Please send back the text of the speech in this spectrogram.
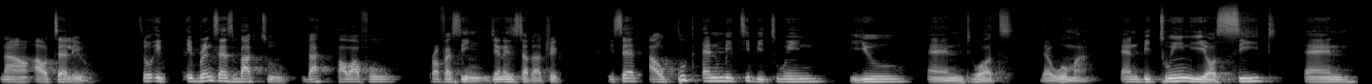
Now, I'll tell you. So, it, it brings us back to that powerful prophecy in Genesis chapter 3. He said, I'll put enmity between you and what? the woman, and between your seed and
